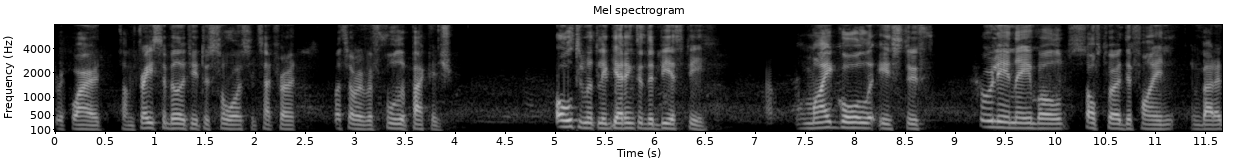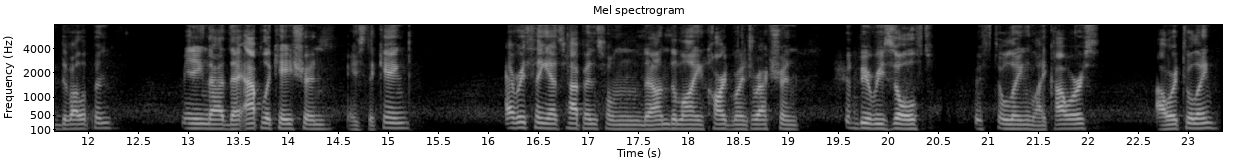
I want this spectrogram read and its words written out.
required some traceability to source, etc., but sort of a fuller package. Ultimately, getting to the BSP. My goal is to truly enable software-defined embedded development, meaning that the application is the king. Everything that happens on the underlying hardware interaction should be resolved with tooling like ours, our tooling,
